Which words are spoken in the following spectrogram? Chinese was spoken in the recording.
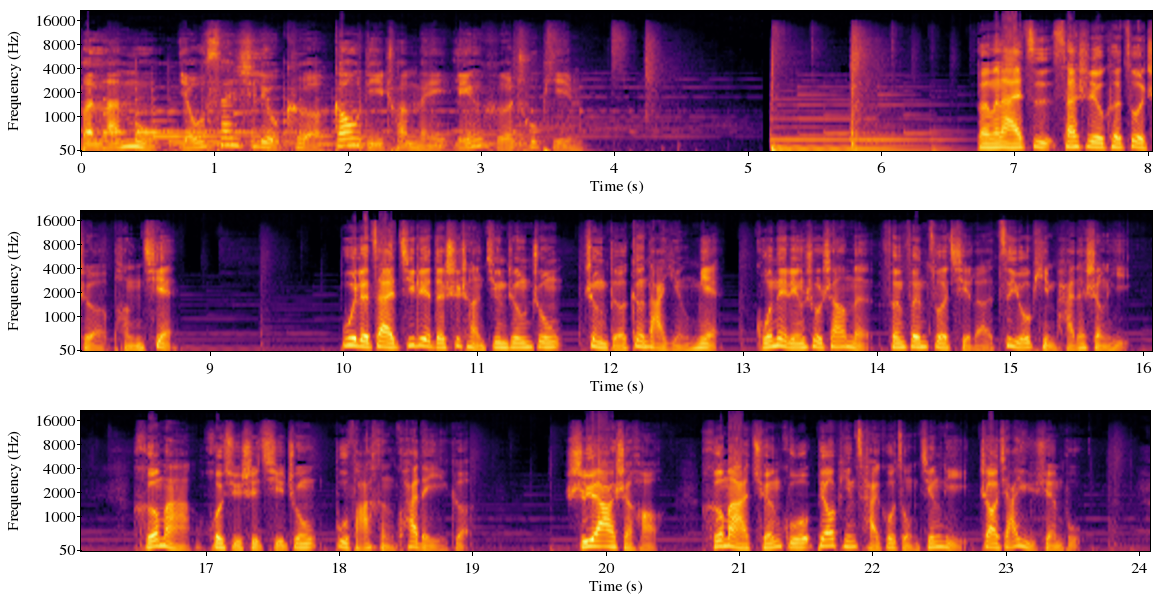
本栏目由三十六氪高低传媒联合出品。本文来自三十六氪作者彭倩。为了在激烈的市场竞争中挣得更大赢面，国内零售商们纷纷做起了自有品牌的生意。盒马或许是其中步伐很快的一个。十月二十号，盒马全国标品采购总经理赵佳玉宣布，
